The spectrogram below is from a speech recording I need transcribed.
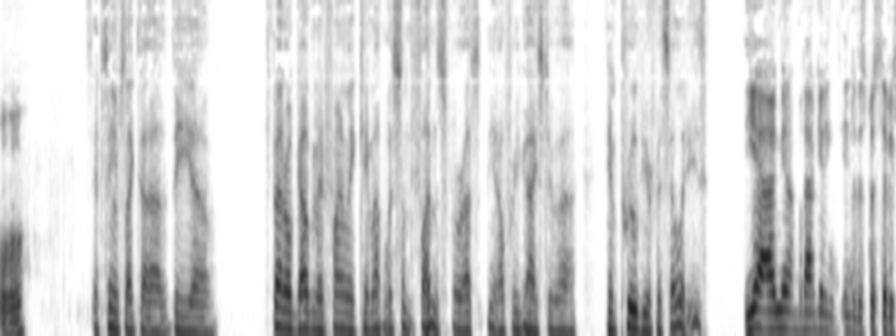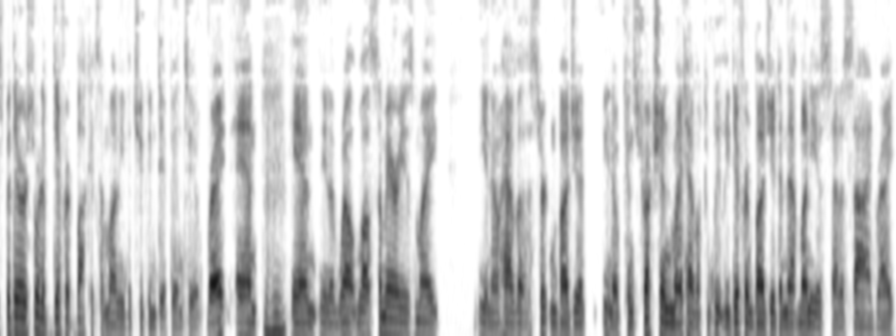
Mm-hmm. It seems like the, the, uh, federal government finally came up with some funds for us, you know, for you guys to uh, improve your facilities. Yeah, I mean, without getting into the specifics, but there are sort of different buckets of money that you can dip into, right? And mm-hmm. and you know, while while some areas might you know have a certain budget, you know, construction might have a completely different budget, and that money is set aside, right?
